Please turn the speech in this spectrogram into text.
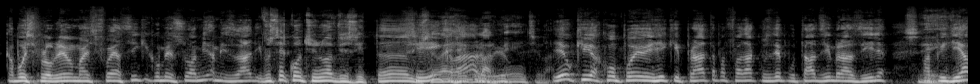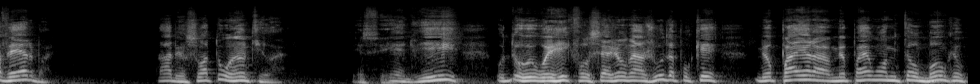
acabou esse problema, mas foi assim que começou a minha amizade. E você continua visitando, Sim, claro, regularmente eu, lá? Eu que acompanho o Henrique Prata para falar com os deputados em Brasília para pedir a verba. Sabe, eu sou atuante lá. Perfeito. E o, o, o, Henrique falou, Sérgio, me ajuda porque meu pai era, meu pai é um homem tão bom que eu,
